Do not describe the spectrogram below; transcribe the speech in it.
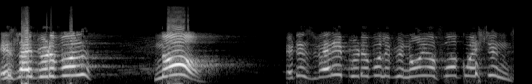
Is life beautiful? No. It is very beautiful if you know your four questions.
